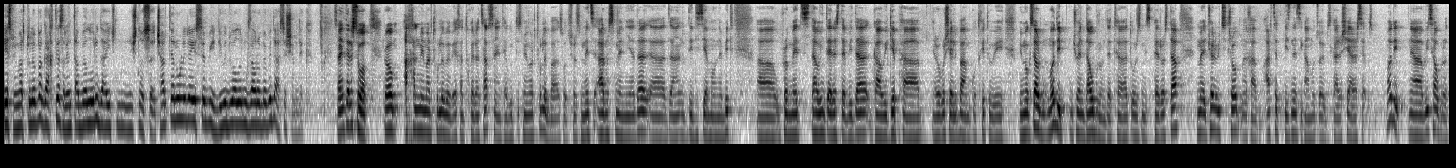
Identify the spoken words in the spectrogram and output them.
ეს მიმართულება გახდეს რენტაბელური და ინიშნოს ჩარტერული რეისები ინდივიდუალური მგზავრობები და ასე შემდეგ საინტერესოა, რომ ახალ მიმართულებები ახლა თქვენ რაც ახსენეთ, ეგვიპტის მიმართულება, სოციალს მეც არ მსმენია და ძალიან დიდი სიამოვნებით უფრო მეც დავინტერესდები და გავიგებ როგორ შეიძლება ამ კუთხით ვიმოგზავნოთ. მოდი ჩვენ დაუბრუნდეთ ტურიზმის სფეროს და მე ჩვენ ვიცით რომ ახლა არც ერთ ბიზნესი გამოწვევების გარეშე არ არსებობს. მოდი ვისაუბროთ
